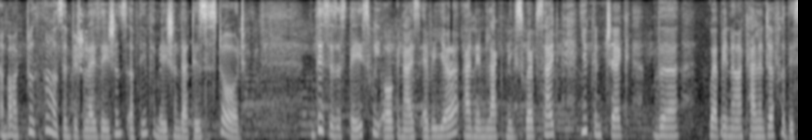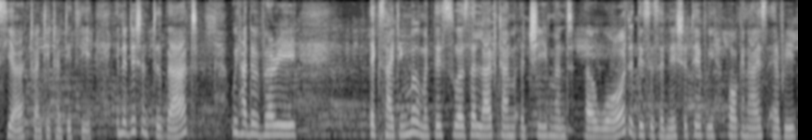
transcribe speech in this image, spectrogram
about 2,000 visualizations of the information that is stored. This is a space we organize every year, and in LACNIC's website, you can check the webinar calendar for this year, 2023. In addition to that, we had a very exciting moment. This was the Lifetime Achievement Award. This is an initiative we organize every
